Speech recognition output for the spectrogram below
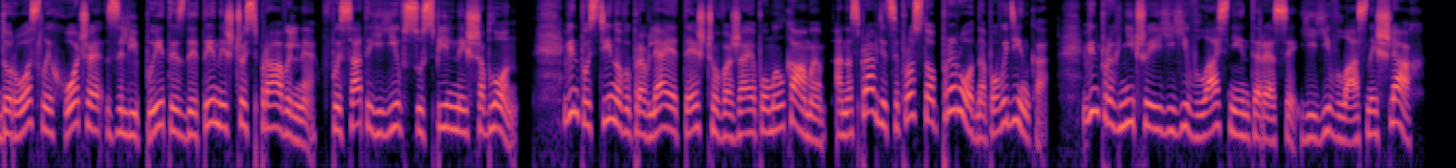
Дорослий хоче зліпити з дитини щось правильне, вписати її в суспільний шаблон. Він постійно виправляє те, що вважає помилками, а насправді це просто природна поведінка. Він пригнічує її власні інтереси, її власний шлях.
